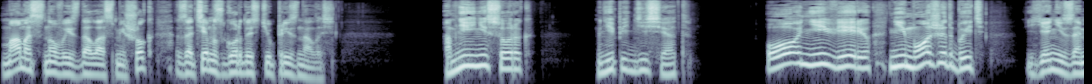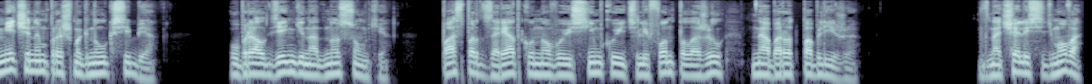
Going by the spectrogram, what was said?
Мама снова издала смешок, затем с гордостью призналась. «А мне и не сорок, мне пятьдесят». «О, не верю, не может быть!» Я незамеченным прошмыгнул к себе. Убрал деньги на дно сумки. Паспорт, зарядку, новую симку и телефон положил, наоборот, поближе. В начале седьмого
